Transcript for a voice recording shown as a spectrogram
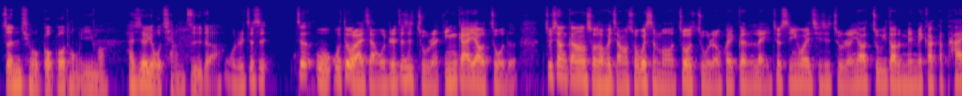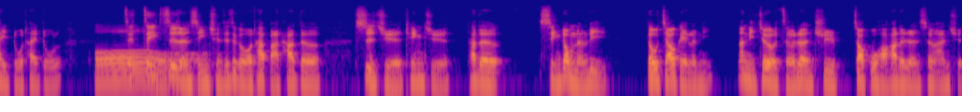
征求狗狗同意吗？还是有强制的啊？我觉得这是这我我对我来讲，我觉得这是主人应该要做的。就像刚刚手手会讲到说，为什么做主人会更累，就是因为其实主人要注意到的妹妹嘎嘎太多太多了。哦，这这一只人形犬，这只狗狗，它把它的视觉、听觉、它的行动能力都交给了你，那你就有责任去照顾好它的人身安全、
